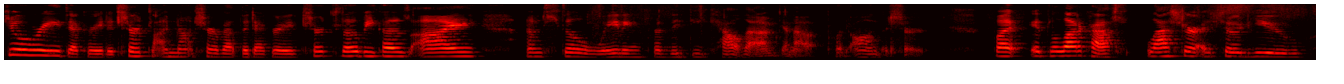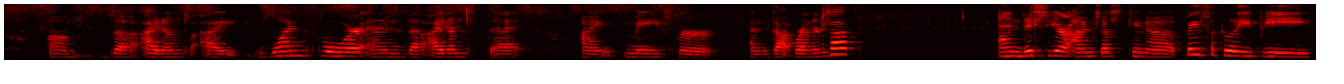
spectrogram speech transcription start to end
Jewelry, decorated shirts. I'm not sure about the decorated shirts though because I am still waiting for the decal that I'm gonna put on the shirt. But it's a lot of crafts. Last year I showed you um, the items I won for and the items that I made for and got runners up. And this year I'm just gonna basically be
